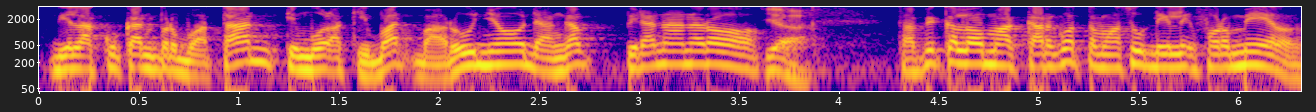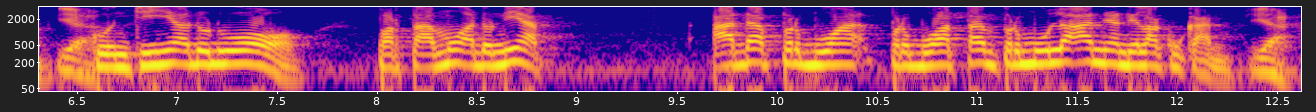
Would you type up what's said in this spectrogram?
dilakukan perbuatan timbul akibat barunya dianggap pidana naro. Ya. Tapi kalau makar ko termasuk delik formil. Ya. Kuncinya ada dua. Pertama ada niat. Ada perbuat, perbuatan permulaan yang dilakukan. Ya.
